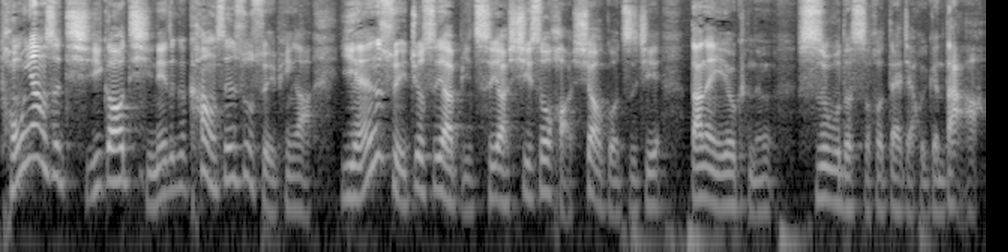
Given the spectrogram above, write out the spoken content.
同样是提高体内这个抗生素水平啊，盐水就是要比吃药吸收好，效果直接，当然也有可能失误的时候代价会更大啊。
